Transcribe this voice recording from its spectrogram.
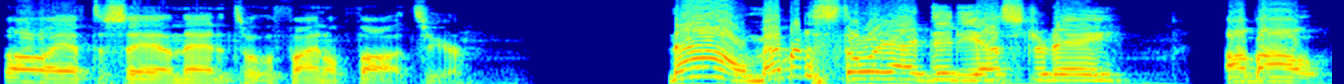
That's all I have to say on that until the final thoughts here. Now, remember the story I did yesterday about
